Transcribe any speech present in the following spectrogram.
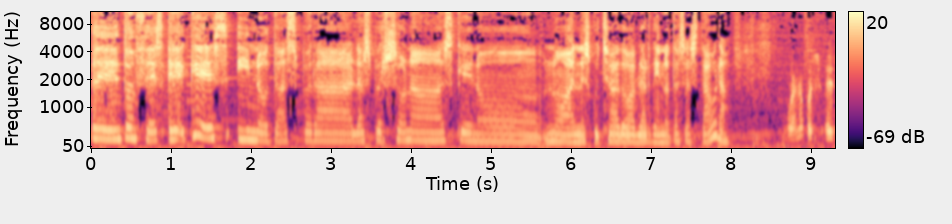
eh, entonces, eh, ¿qué es Inotas para las personas que no, no han escuchado hablar de Inotas hasta ahora? Bueno, pues es,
